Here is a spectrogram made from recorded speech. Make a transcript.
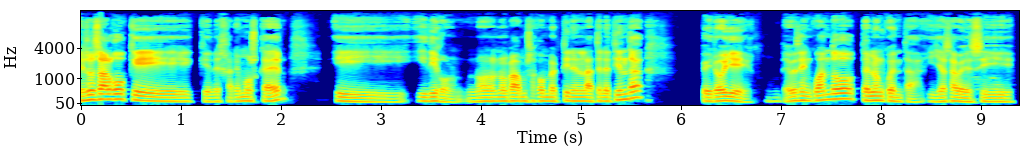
eso es algo que, dejaremos caer y, y, digo, no nos vamos a convertir en la teletienda, pero oye, de vez en cuando tenlo en cuenta y ya sabes, si,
